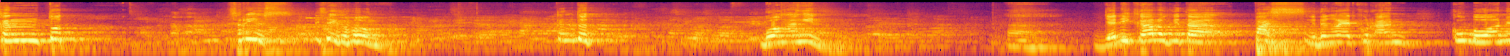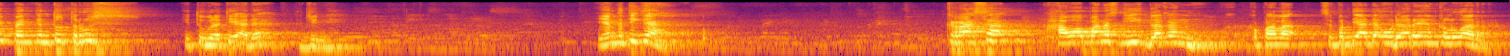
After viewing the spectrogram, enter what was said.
kentut. Serius, ini saya bohong. Kentut. Buang angin. Nah, jadi kalau kita pas dengar ayat Quran, kok bawaannya pengen kentut terus, itu berarti ada jinnya. Yang ketiga, kerasa hawa panas di belakang kepala, seperti ada udara yang keluar.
